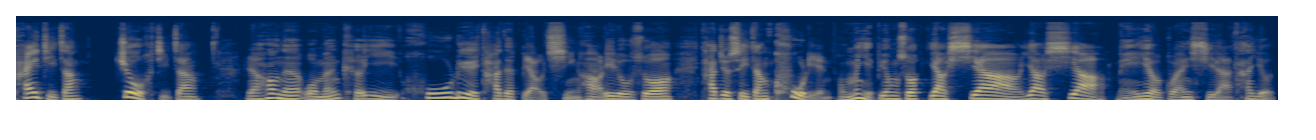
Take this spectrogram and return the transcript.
拍几张就几张。然后呢，我们可以忽略他的表情，哈，例如说他就是一张酷脸，我们也不用说要笑要笑，没有关系啦，他有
